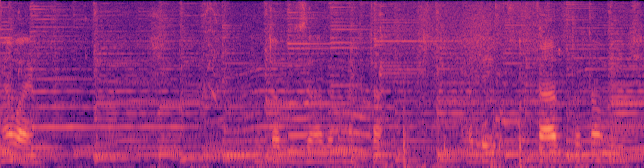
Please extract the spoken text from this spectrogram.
Né, Lion? Muito abusada, como é que tá? Tá deitado totalmente.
